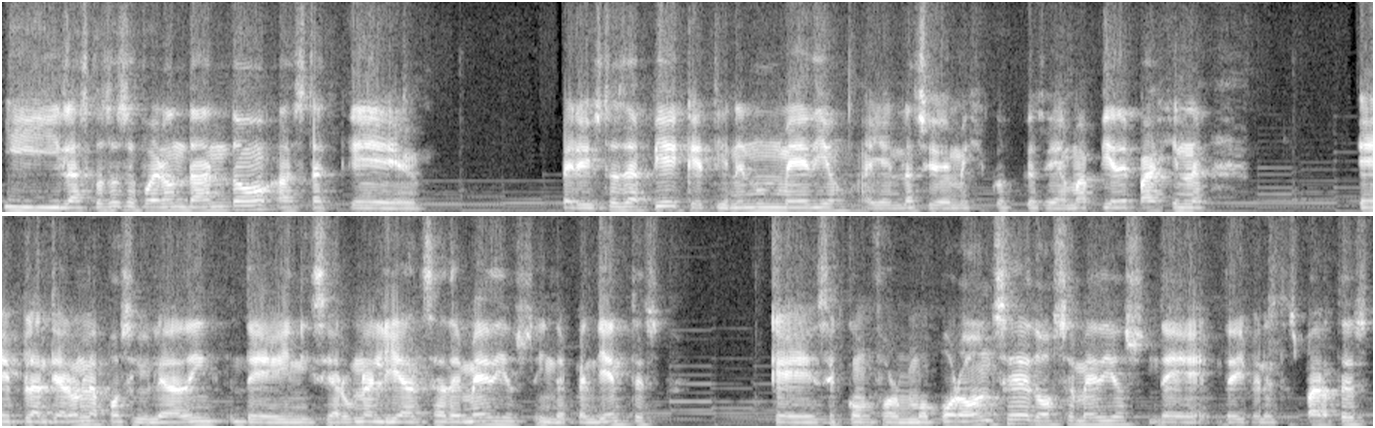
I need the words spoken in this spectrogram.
Y las cosas se fueron dando hasta que periodistas de a pie que tienen un medio allá en la Ciudad de México que se llama Pie de Página, eh, plantearon la posibilidad de, iniciar una alianza de medios independientes que se conformó por 11, 12 medios de, diferentes partes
